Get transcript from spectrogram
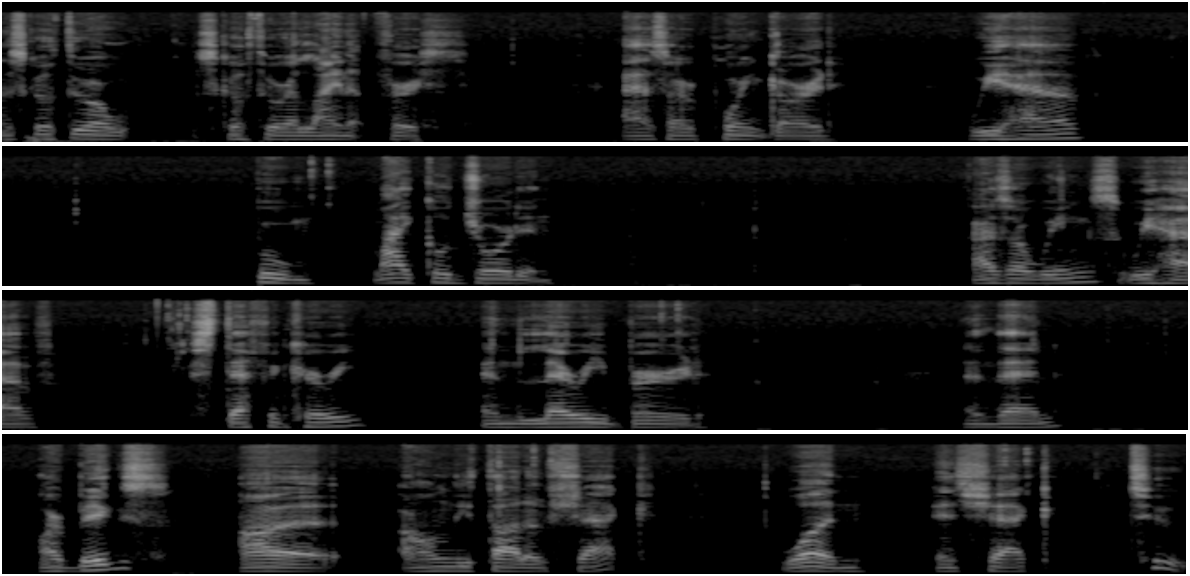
let's go through our let's go through our lineup first. As our point guard, we have boom, Michael Jordan. As our wings, we have Stephen Curry and Larry Bird. And then our bigs, uh, I only thought of Shaq, one, and Shaq, two.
